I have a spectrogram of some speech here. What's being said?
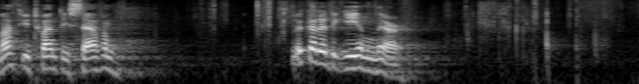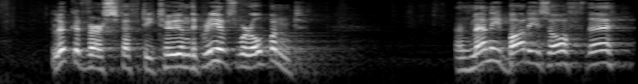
Matthew 27. Look at it again there. Look at verse 52. And the graves were opened, and many bodies of the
